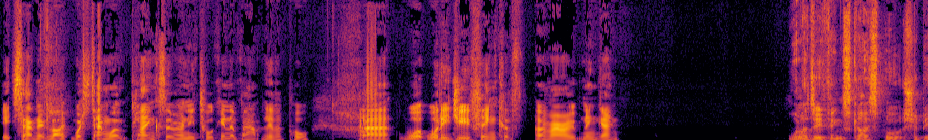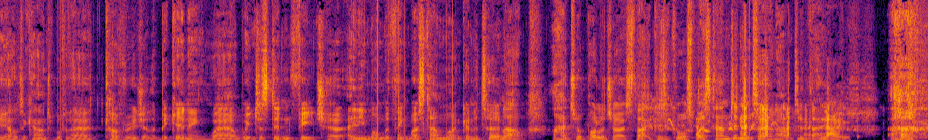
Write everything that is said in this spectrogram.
it sounded like West Ham weren't playing because they were only talking about Liverpool. Uh, what what did you think of, of our opening game? Well, I do think Sky Sports should be held accountable for their coverage at the beginning, where we just didn't feature. Anyone would think West Ham weren't going to turn up. I had to apologise for that because, of course, West Ham didn't turn up, did they? No, Uh,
